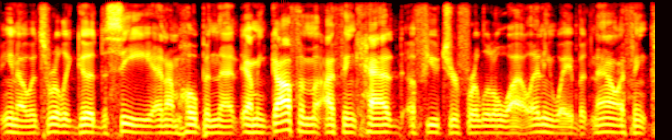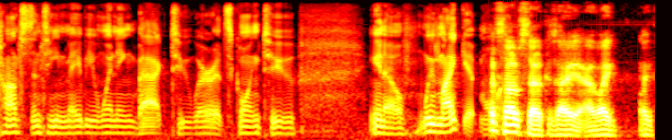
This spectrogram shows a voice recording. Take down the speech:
you know, it's really good to see, and I'm hoping that. I mean, Gotham, I think, had a future for a little while anyway, but now I think Constantine may be winning back to where it's going to. You know, we might get more. Let's hope so, because I, I like like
